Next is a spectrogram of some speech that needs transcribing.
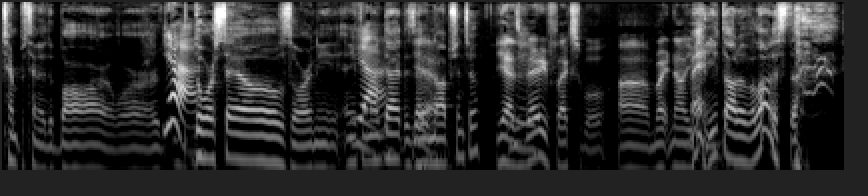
ten percent of the bar or Yeah. door sales or any anything Yeah. like that. Is that an option too? Yeah, it's very flexible. Um, right now, you Man, can, you thought of a lot of stuff.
